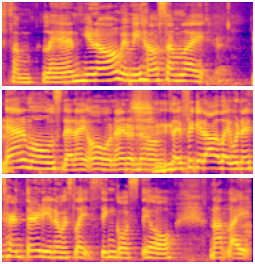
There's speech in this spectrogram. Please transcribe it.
some land, you know, maybe have some like yeah. animals that I own. I don't know. I figured out like when I turned 30 and I was like single still, not like,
